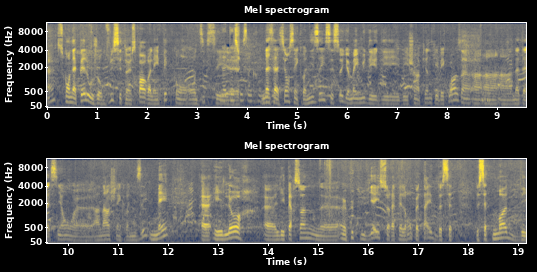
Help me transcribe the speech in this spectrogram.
Hein? Ce qu'on appelle aujourd'hui, c'est un sport olympique. On, on dit que c'est euh, Natation synchronisée. natation synchronisée, c'est ça. Il y a même eu des, des- des championnes québécoises en, en- en- en natation, euh, en nage synchronisé. Mais, euh, et là, euh, les personnes euh, un peu plus vieilles se rappelleront peut-être de cette, de cette mode des,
